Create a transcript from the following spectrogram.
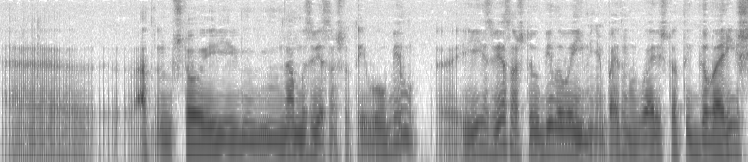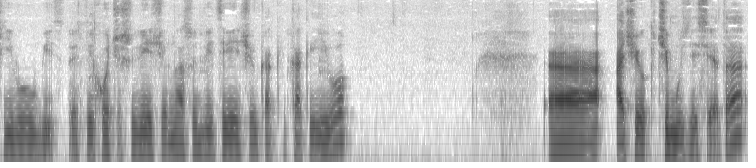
что и нам известно, что ты его убил, э, и известно, что ты убил его именем. Поэтому он говорит, что ты говоришь его убить. То есть ты хочешь речью нас убить речью, как, как и его. А че, к чему здесь это?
